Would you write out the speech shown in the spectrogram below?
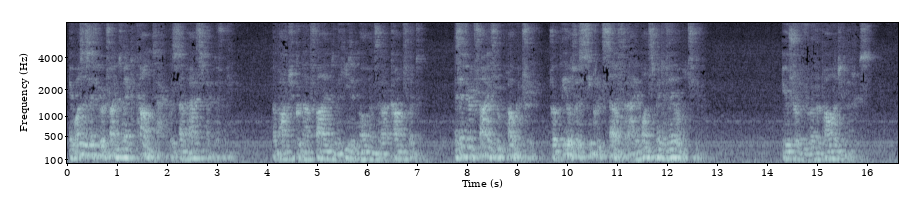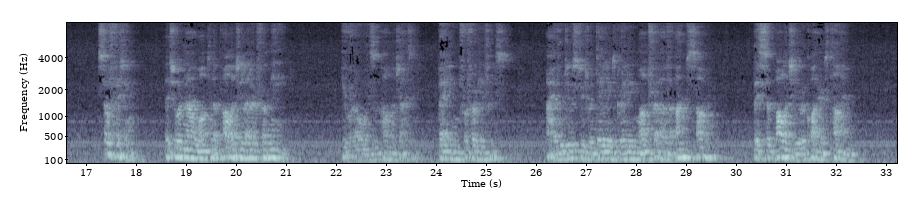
It was as if you were trying to make contact with some aspect of me, a part you could not find in the heated moments of our conflict, as if you were trying through poetry to appeal to a secret self that I had once made available to you. Usually you wrote apology letters. So fitting that you would now want an apology letter from me. You were always apologizing, begging for forgiveness. I have reduced you to a daily degrading mantra of, I'm sorry. This apology required time.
